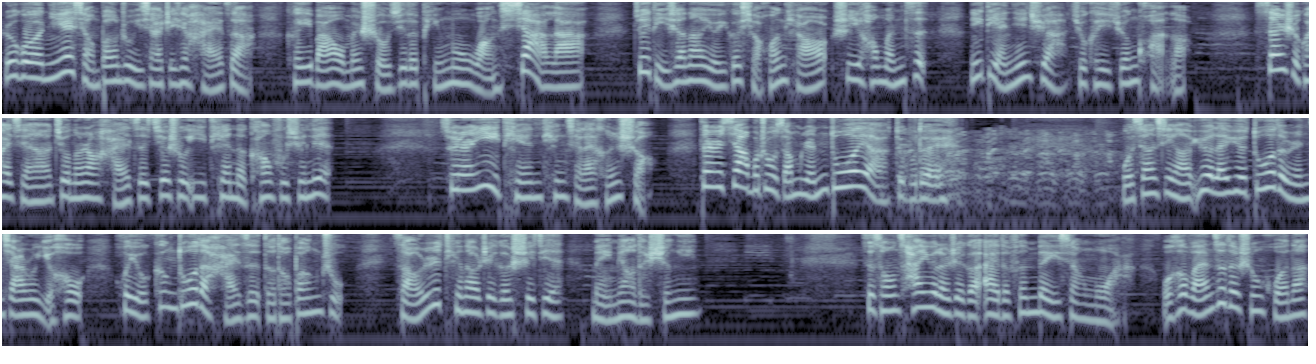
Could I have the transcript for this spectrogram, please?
如果你也想帮助一下这些孩子啊，可以把我们手机的屏幕往下拉，最底下呢有一个小黄条，是一行文字，你点进去啊就可以捐款了。三十块钱啊就能让孩子接受一天的康复训练。虽然一天听起来很少，但是架不住咱们人多呀，对不对？我相信啊，越来越多的人加入以后，会有更多的孩子得到帮助，早日听到这个世界美妙的声音。自从参与了这个爱的分贝项目啊。我和丸子的生活呢，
